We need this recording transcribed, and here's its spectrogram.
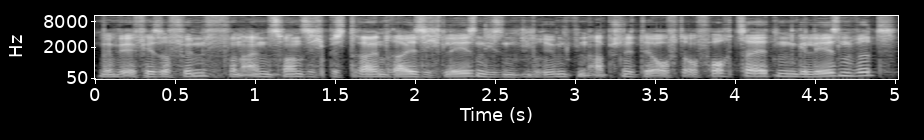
Wenn wir Epheser 5 von 21 bis 33 lesen, diesen berühmten Abschnitt, der oft auf Hochzeiten gelesen wird,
